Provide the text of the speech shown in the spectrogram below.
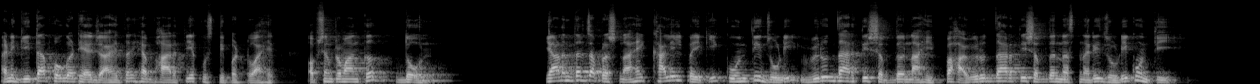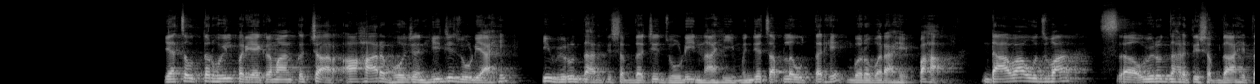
आणि गीता फोगट या ज्या आहेत ह्या भारतीय कुस्तीपटू आहेत. ऑप्शन क्रमांक दोन. यानंतरचा प्रश्न आहे खालीलपैकी कोणती जोडी विरुद्धार्थी शब्द नाहीत? पहा विरुद्धार्थी शब्द नसणारी जोडी कोणती? याचं उत्तर होईल पर्याय क्रमांक चार. आहार भोजन ही जी जोडी आहे ही विरुद्धार्थी शब्दाची जोडी नाही. म्हणजेच आपलं उत्तर हे बरोबर आहे. पहा डावा उजवा विरुद्धार्थी शब्द आहेत.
